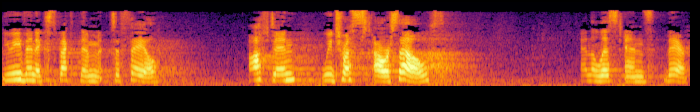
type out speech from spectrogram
you even expect them to fail. Often, we trust ourselves, and the list ends there.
